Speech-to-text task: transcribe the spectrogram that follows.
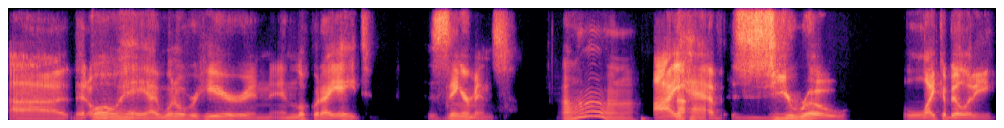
uh that oh hey i went over here and and look what i ate zingerman's Oh, i Now- have zero likability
